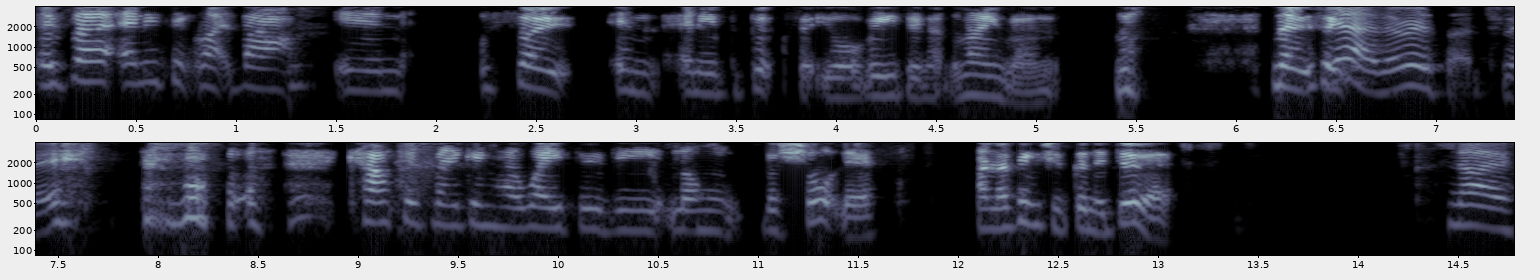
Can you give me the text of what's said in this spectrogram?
Is there anything like that in so in any of the books that you're reading at the moment? no, so yeah, there is actually. Kath is making her way through the long the short list, and I think she's going to do it. No, I'm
